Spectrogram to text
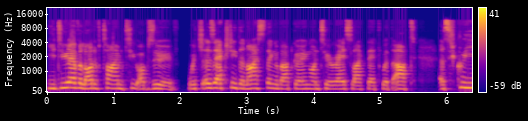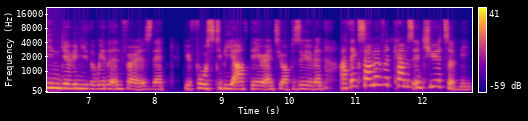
you do have a lot of time to observe which is actually the nice thing about going on to a race like that without a screen giving you the weather info is that you're forced to be out there and to observe. And i think some of it comes intuitively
